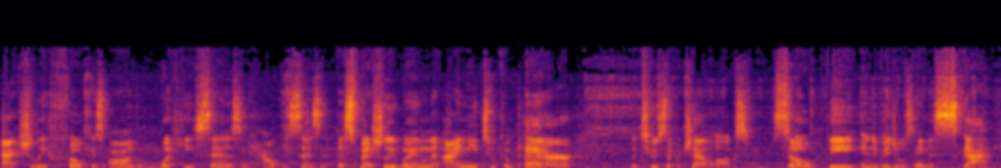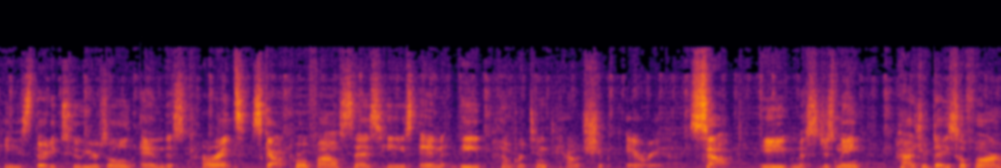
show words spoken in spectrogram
actually focus on what he says and how he says it, especially when I need to compare the two separate chat logs. So the individual's name is Scott. He's 32 years old and this current Skout profile says he's in the Pemberton Township area. So he messages me How's your day so far?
